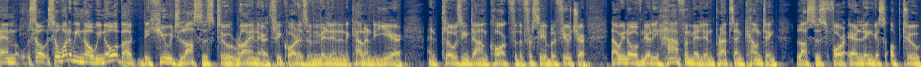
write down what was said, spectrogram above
Um, so, so what do we know? We know about the huge losses to Ryanair, three quarters of a million in a calendar year, and closing down Cork for the foreseeable future. Now we know of nearly half a million, perhaps and counting, losses for Aer Lingus up to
